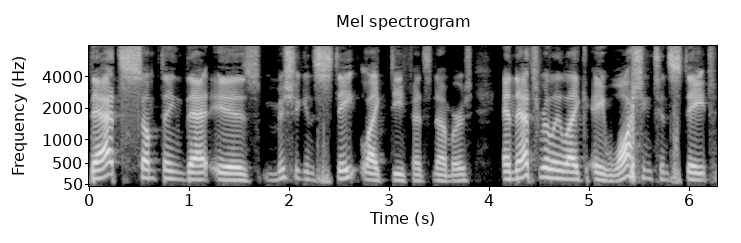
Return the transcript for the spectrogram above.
that's something that is Michigan State like defense numbers, and that's really like a Washington State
